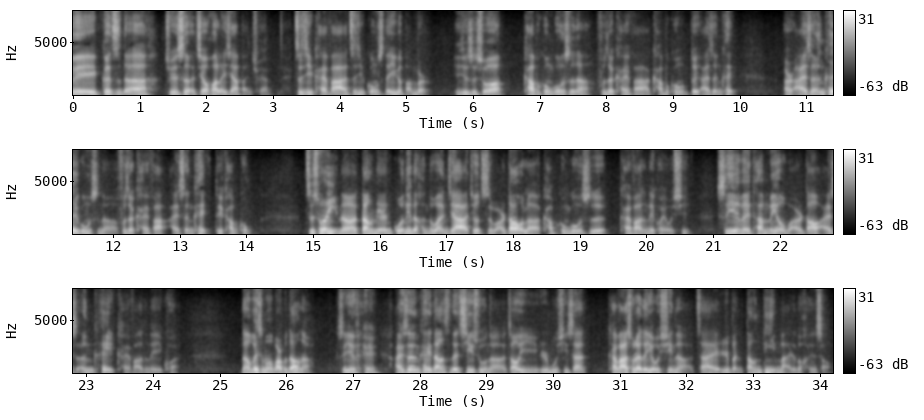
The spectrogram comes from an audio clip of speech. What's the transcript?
对各自的角色交换了一下版权，自己开发自己公司的一个版本。也就是说，卡普空公司呢负责开发卡普空对 SNK，而 SNK 公司呢负责开发 SNK 对卡普空。之所以呢，当年国内的很多玩家就只玩到了卡普空公司开发的那款游戏，是因为他没有玩到 SNK 开发的那一款。那为什么玩不到呢？是因为 S N K 当时的技术呢 早已日暮西山，开发出来的游戏呢在日本当地卖的都很少，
